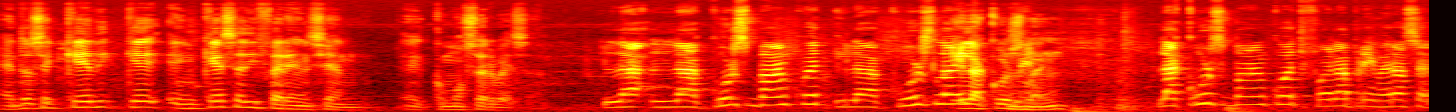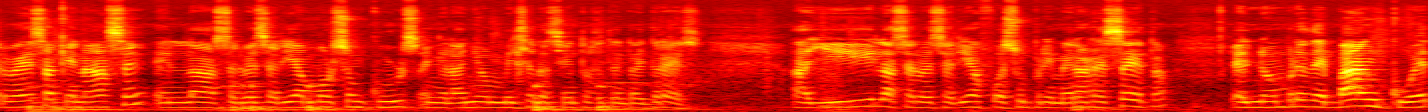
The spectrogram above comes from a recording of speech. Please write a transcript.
Entonces, ¿qué, di- qué- ¿en qué se diferencian eh, como cerveza? La, la Coors Banquet y la Coors Light. Y la Coors Light. La Coors Banquet fue la primera cerveza que nace en la cervecería Molson Coors en el año 1773. Allí la cervecería fue su primera receta. El nombre de Banquet,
